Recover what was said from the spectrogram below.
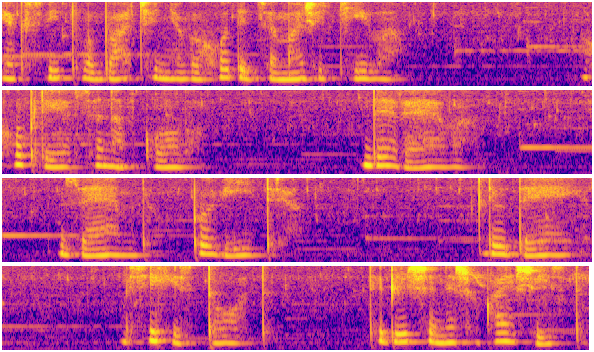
як світло бачення виходить за межі тіла, охоплює все навколо, дерева, землю, повітря, людей, всіх істот. Ти більше не шукаєш істину.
